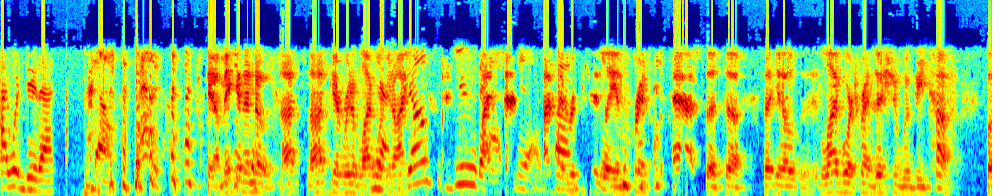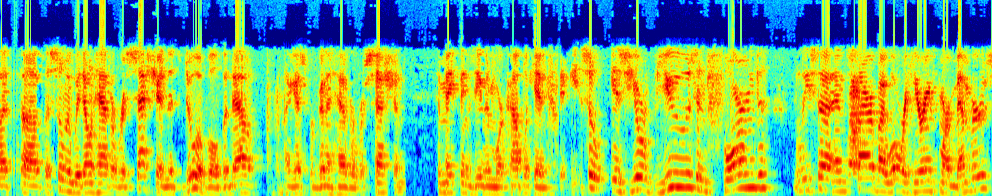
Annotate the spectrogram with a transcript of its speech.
I wouldn't do that. No. okay, I'm making a note. Not not get rid of LIBOR. Yeah, you know, I, don't do that. I've said, yeah. I've said um, repeatedly in print in the past that uh, that you know LIBOR transition would be tough. But uh, assuming we don't have a recession, it's doable. But now, I guess we're going to have a recession to make things even more complicated. So, is your views informed, Lisa and Sairah, by what we're hearing from our members?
